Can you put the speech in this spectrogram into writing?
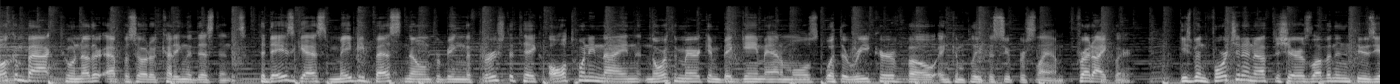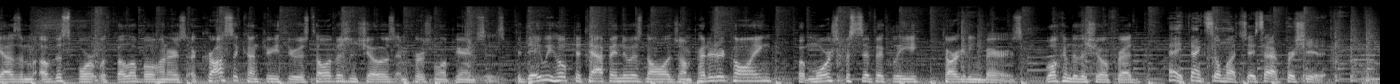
Welcome back to another episode of Cutting the Distance. Today's guest may be best known for being the first to take all 29 North American big game animals with a recurve bow and complete the Super Slam, Fred Eichler. He's been fortunate enough to share his love and enthusiasm of the sport with fellow bow hunters across the country through his television shows and personal appearances. Today, we hope to tap into his knowledge on predator calling, but more specifically, targeting bears. Welcome to the show, Fred. Hey, thanks so much, Jason. I appreciate it.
